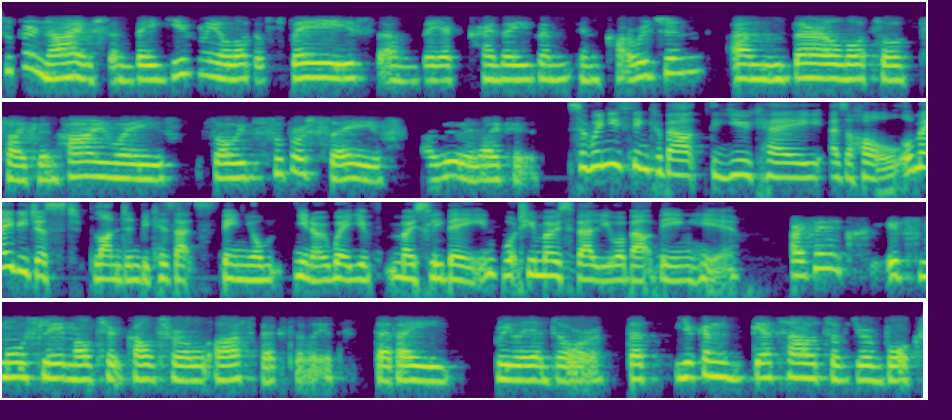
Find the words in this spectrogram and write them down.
super nice and they give me a lot of space and they are kind of even encouraging. And there are lots of cycling highways. So it's super safe. I really like it. So when you think about the UK as a whole, or maybe just London because that's been your, you know, where you've mostly been, what do you most value about being here? I think it's mostly multicultural aspect of it that I really adore. That you can get out of your box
